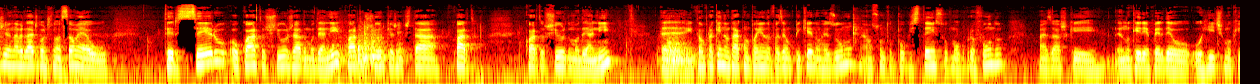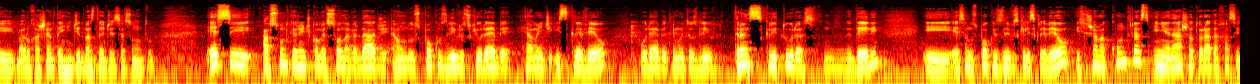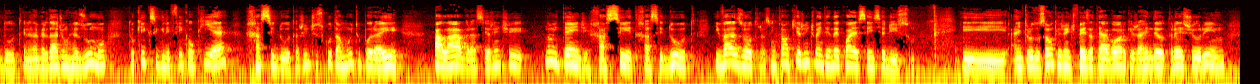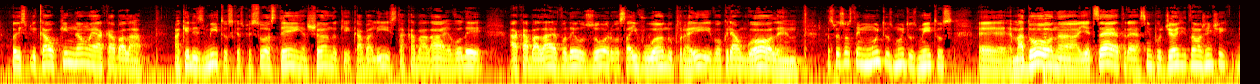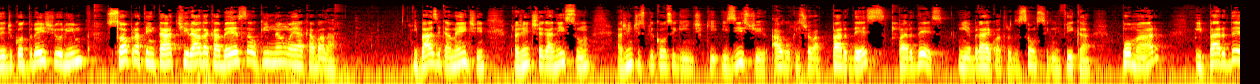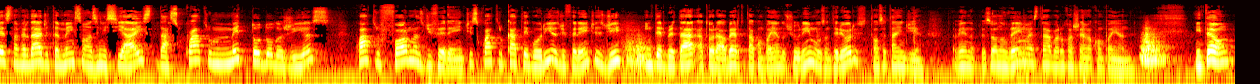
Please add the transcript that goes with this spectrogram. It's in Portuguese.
Hoje, na verdade, a continuação é o terceiro ou quarto shiur já do Modéani, quarto shiur que a gente está... Quarto. Quarto shiur do Modéani. É, então, para quem não está acompanhando, vou fazer um pequeno resumo. É um assunto um pouco extenso, um pouco profundo, mas acho que eu não queria perder o, o ritmo que Baruch Hashem tem rendido bastante esse assunto. Esse assunto que a gente começou, na verdade, é um dos poucos livros que o Rebbe realmente escreveu. O Rebbe tem muitos livros, transcrituras dele. E esse é um dos poucos livros que ele escreveu, e se chama Kuntras Inyenash Torah da Hassidut. Ele é, na verdade, um resumo do que, que significa o que é Hassidut. A gente escuta muito por aí palavras e a gente não entende Hassid, Hassidut e várias outras. Então aqui a gente vai entender qual é a essência disso. E a introdução que a gente fez até agora, que já rendeu três shurim, foi explicar o que não é a Kabbalah aqueles mitos que as pessoas têm, achando que cabalista, cabalá, eu vou ler a cabalá, eu vou ler o Zor, vou sair voando por aí, vou criar um golem. As pessoas têm muitos, muitos mitos, é, Madonna e etc, assim por diante. Então a gente dedicou três shurim só para tentar tirar da cabeça o que não é a cabalá. E basicamente, para a gente chegar nisso, a gente explicou o seguinte, que existe algo que se chama pardes. Pardes, em hebraico, a tradução significa pomar, e Pardes, na verdade, também são as iniciais das quatro metodologias, quatro formas diferentes, quatro categorias diferentes de interpretar a Torá. Alberto, está acompanhando os Shurim, os anteriores? Então você está em dia. Está vendo? A pessoa não vem, mas está Baruch Hashem acompanhando. Então,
